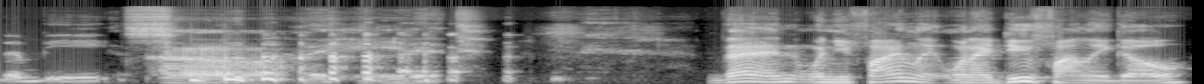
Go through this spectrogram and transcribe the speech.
the beach. Oh, I hate it. Then when you finally, when I do finally go,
